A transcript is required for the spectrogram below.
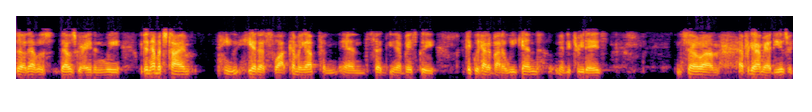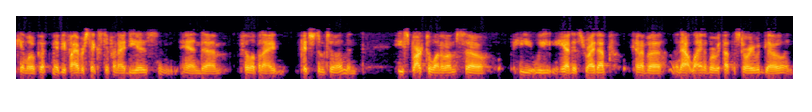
So that was that was great, and we we didn't have much time. He he had a slot coming up, and and said, you know, basically I think we had about a weekend, maybe three days. And so um, I forget how many ideas we came up with, maybe five or six different ideas. And, and um, Philip and I pitched them to him, and he sparked to one of them. So he we he had us write up kind of a an outline of where we thought the story would go, and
